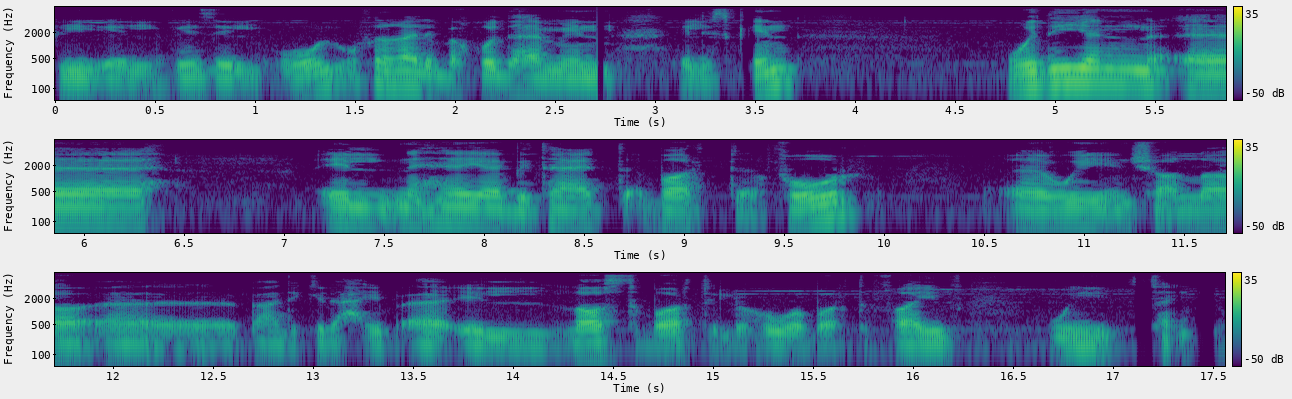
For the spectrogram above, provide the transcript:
في ال vessel wall وفي الغالب باخدها من ال skin ودي آه، النهاية بتاعت part 4 آه، وإن شاء الله آه، بعد كده هيبقى ال last part اللي هو part 5 و thank you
